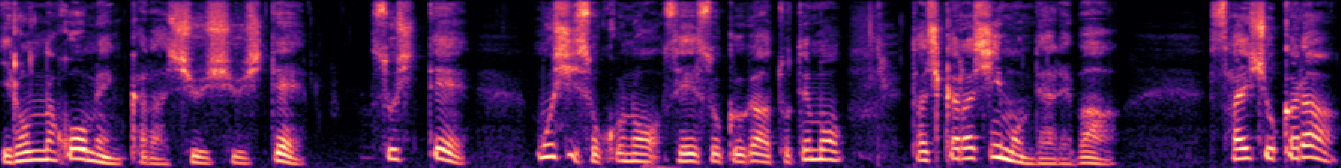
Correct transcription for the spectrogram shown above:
いろんな方面から収集して、そしてもしそこの生息がとても確からしいもんであれば、最初から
